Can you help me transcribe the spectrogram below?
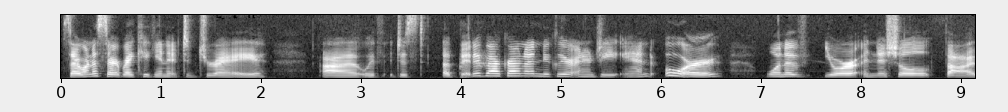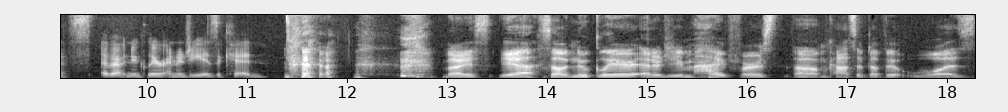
So, I want to start by kicking it to Dre uh, with just a bit of background on nuclear energy and or one of your initial thoughts about nuclear energy as a kid. nice. Yeah. So nuclear energy, my first um, concept of it was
